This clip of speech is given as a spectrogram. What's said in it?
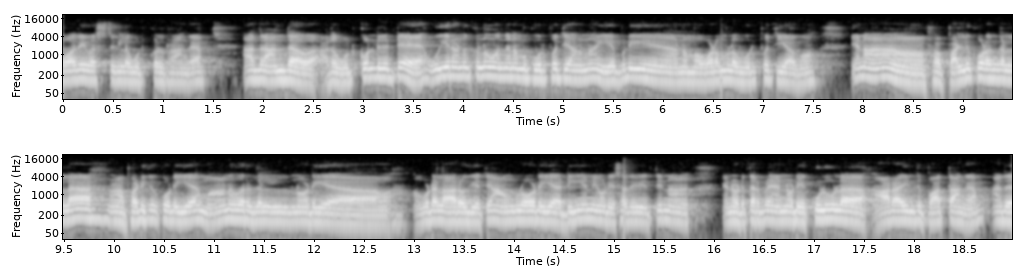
போதை வஸ்துகளை உட்கொள்கிறாங்க அதில் அந்த அதை உட்கொண்டுக்கிட்டே உயிரணுக்களும் வந்து நமக்கு உற்பத்தி ஆகணும்னா எப்படி நம்ம உடம்புல உற்பத்தி ஆகும்? ஏன்னா இப்போ பள்ளிக்கூடங்களில் படிக்கக்கூடிய மாணவர்களுடைய உடல் ஆரோக்கியத்தையும் அவங்களுடைய டிஎன்ஏவுடைய சதவீதத்தையும் நான் என்னோடய தரப்பில் என்னுடைய குழுவில் ஆராய்ந்து பார்த்தாங்க. அது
